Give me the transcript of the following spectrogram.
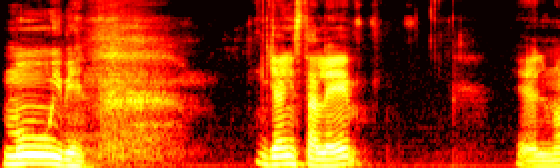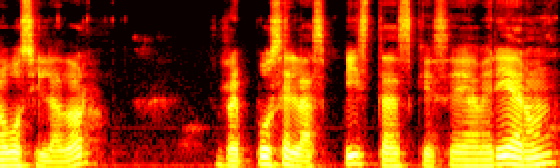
Muy bien. Ya instalé el nuevo oscilador repuse las pistas que se averiaron,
